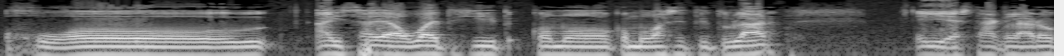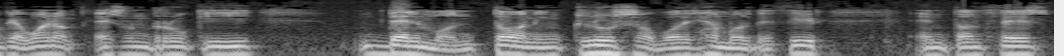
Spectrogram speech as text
jugó Isaiah Whitehead como, como base titular y está claro que, bueno, es un rookie del montón, incluso podríamos decir. Entonces,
